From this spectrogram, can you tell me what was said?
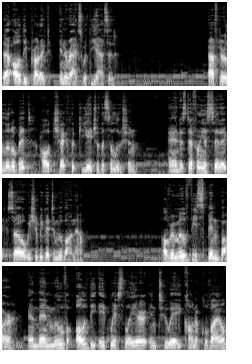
that all the product interacts with the acid. After a little bit, I'll check the pH of the solution, and it's definitely acidic, so we should be good to move on now. I'll remove the spin bar and then move all of the aqueous layer into a conical vial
